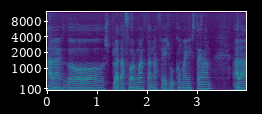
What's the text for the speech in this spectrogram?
a les dues plataformes, tant a Facebook com a Instagram, a la,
